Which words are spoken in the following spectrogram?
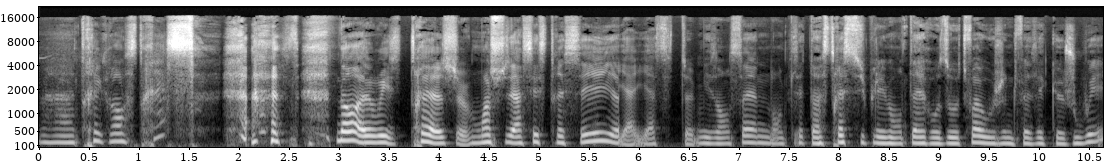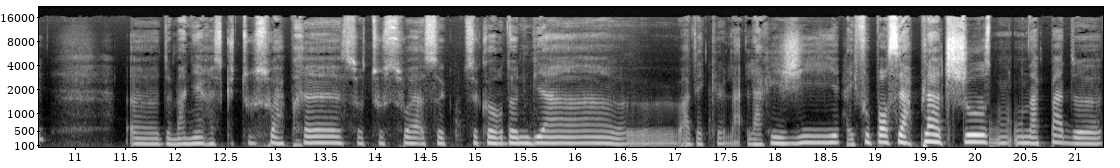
Un très grand stress. non, euh, oui, très, moi je suis assez stressée. Il y, a, cette mise en scène, donc c'est un stress supplémentaire aux autres fois où je ne faisais que jouer. Euh, de manière à ce que tout soit prêt, tout soit se, coordonne bien euh, avec la, la, régie. Il faut penser à plein de choses. On n'a pas de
